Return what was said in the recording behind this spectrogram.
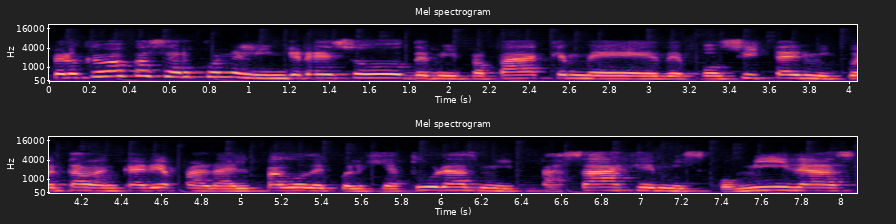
¿pero qué va a pasar con el ingreso de mi papá que me deposita en mi cuenta bancaria para el pago de colegiaturas, mi pasaje, mis comidas,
